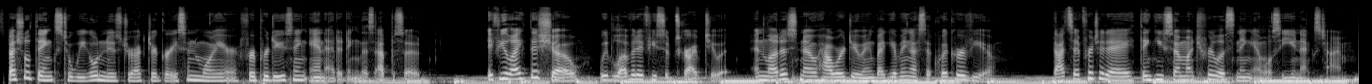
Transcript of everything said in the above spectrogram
Special thanks to Weagle News Director Grayson Moyer for producing and editing this episode. If you like this show, we'd love it if you subscribe to it and let us know how we're doing by giving us a quick review. That's it for today. Thank you so much for listening, and we'll see you next time.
